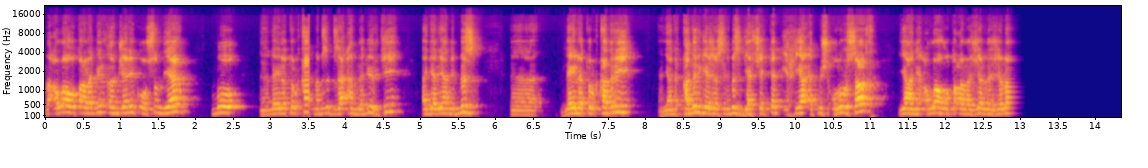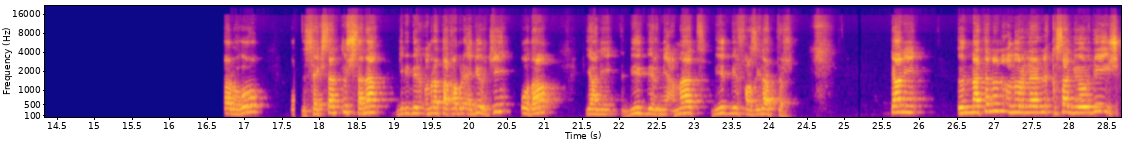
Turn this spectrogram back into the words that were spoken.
ve Allahu Teala bir öncelik olsun diye bu e, Leyletul Kadr'ımızı bize emrediyor ki eğer yani biz e, Leyletul Kadri yani Kadir gecesini biz gerçekten ihya etmiş olursak yani Allahu Teala Celle Celaluhu 83 sene gibi bir ömre takabül ediyor ki o da yani büyük bir nimet, büyük bir fazilettir. Yani ümmetinin ömürlerini kısa gördüğü için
